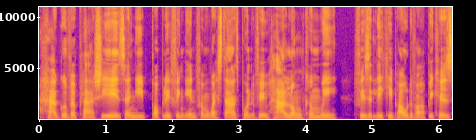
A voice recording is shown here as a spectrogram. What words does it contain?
how good of a player she is, and you probably thinking from West Ham's point of view, how long can we physically keep hold of her because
